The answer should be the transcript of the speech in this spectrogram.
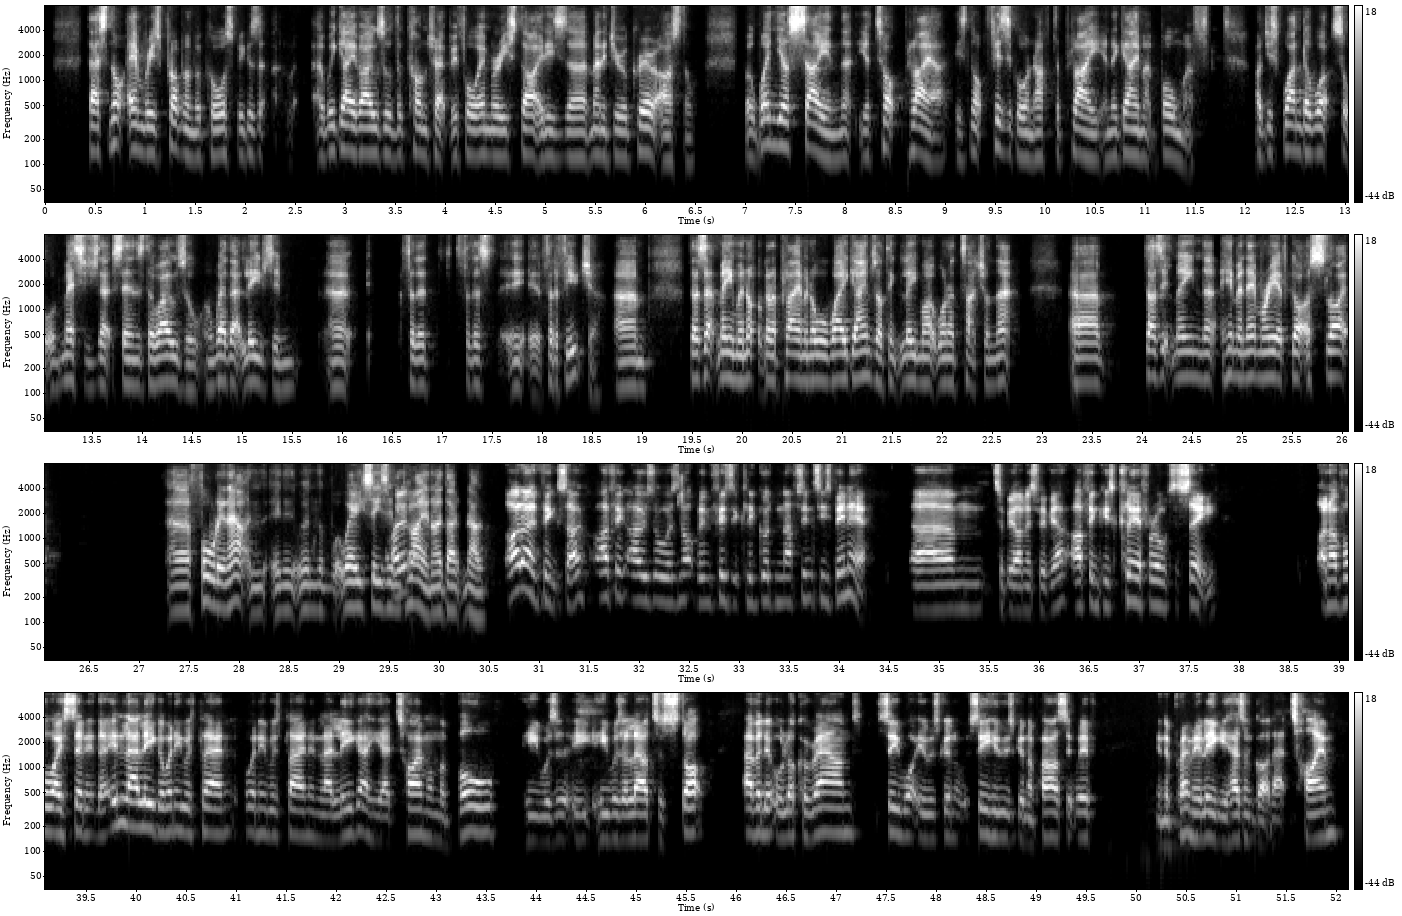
That's not Emery's problem, of course, because uh, we gave Ozil the contract before Emery started his uh, managerial career at Arsenal. But when you're saying that your top player is not physical enough to play in a game at Bournemouth, I just wonder what sort of message that sends to Ozil and where that leaves him uh, for the for the for the future. Um, does that mean we're not going to play him in all away games? I think Lee might want to touch on that. Uh, does it mean that him and Emery have got a slight uh, falling out in, in, in the, where he sees him I, playing? I don't know. I don't think so. I think Ozil has not been physically good enough since he's been here. Um, to be honest with you, I think it's clear for all to see. And I've always said it that in La Liga, when he was playing, when he was playing in La Liga, he had time on the ball. He was he, he was allowed to stop, have a little look around, see what he was going to see who he was going to pass it with. In the Premier League, he hasn't got that time.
